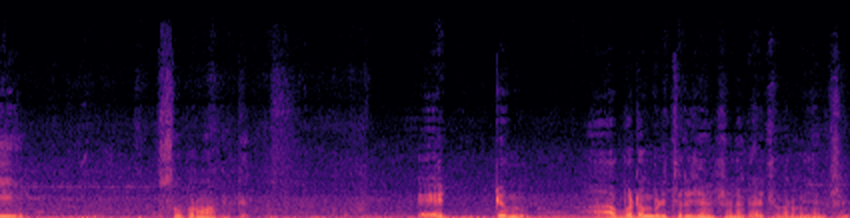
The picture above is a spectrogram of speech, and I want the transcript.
ഈ സൂപ്പർ മാർക്കറ്റ് ഏറ്റവും അപകടം പിടിച്ചൊരു ജംഗ്ഷനാണ് കാഴ്ചപ്പറമ്പ് ജംഗ്ഷൻ.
